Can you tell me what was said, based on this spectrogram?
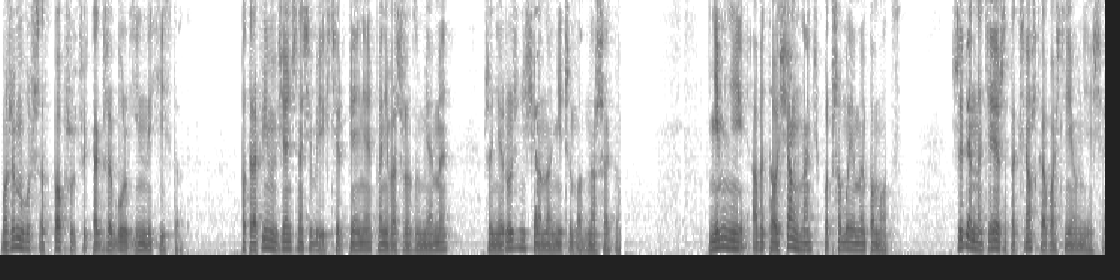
Możemy wówczas poprzeć także ból innych istot. Potrafimy wziąć na siebie ich cierpienie, ponieważ rozumiemy, że nie różni się ono niczym od naszego. Niemniej, aby to osiągnąć, potrzebujemy pomocy. Żywię nadzieję, że ta książka właśnie ją niesie.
